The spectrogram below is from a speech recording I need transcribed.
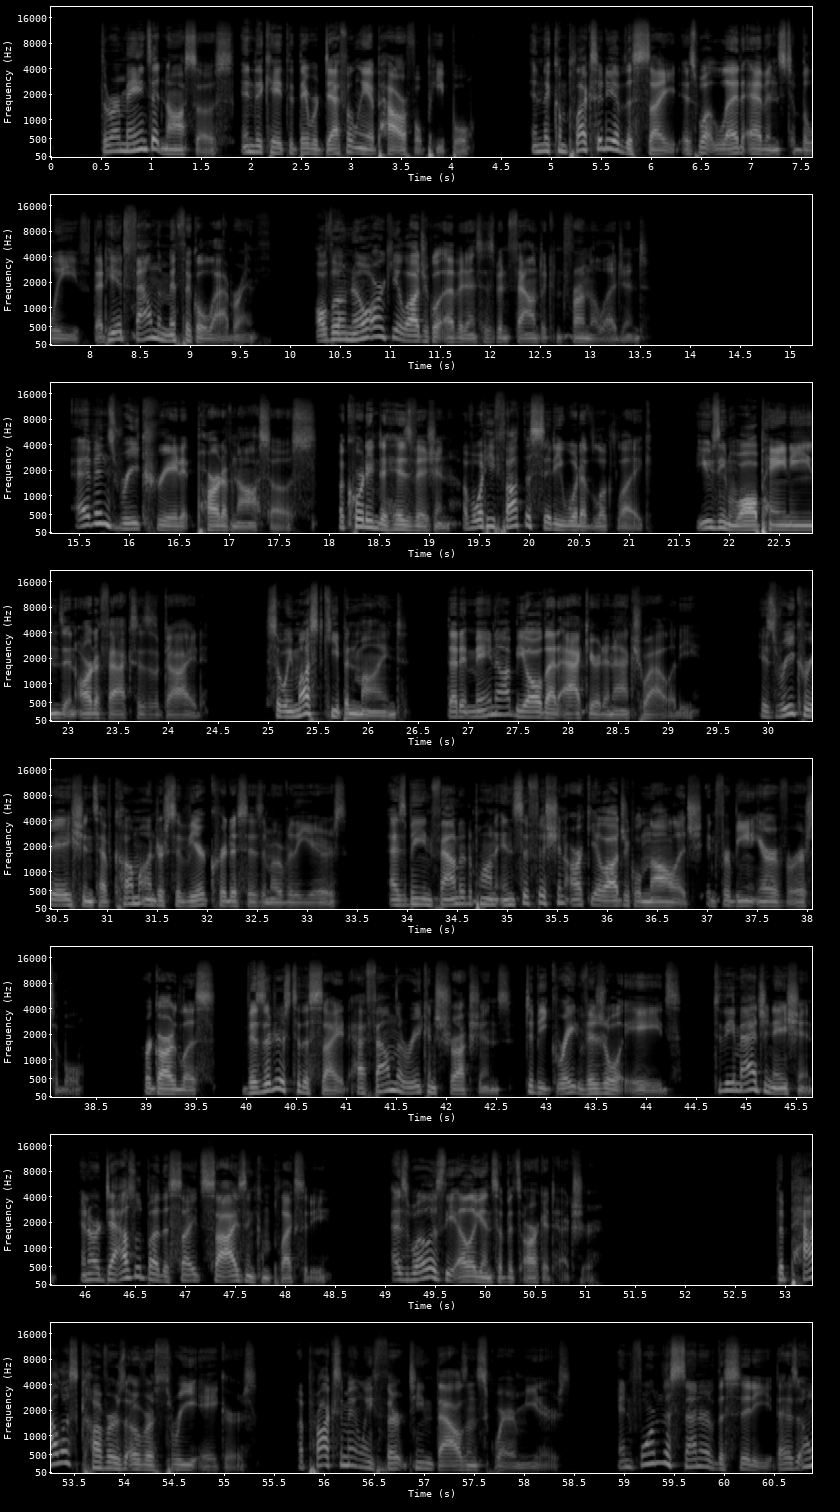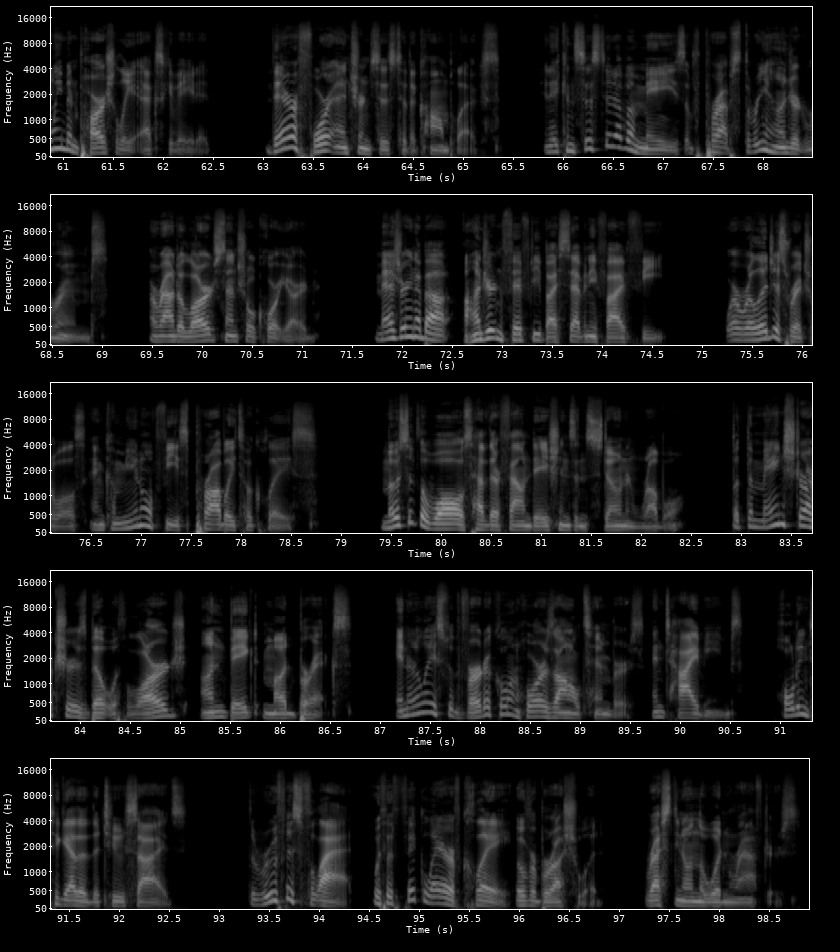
the remains at Knossos indicate that they were definitely a powerful people, And the complexity of the site is what led Evans to believe that he had found the mythical labyrinth, although no archaeological evidence has been found to confirm the legend. Evans recreated part of Knossos, according to his vision of what he thought the city would have looked like, using wall paintings and artifacts as a guide. So we must keep in mind that it may not be all that accurate in actuality. His recreations have come under severe criticism over the years as being founded upon insufficient archaeological knowledge and for being irreversible. Regardless, visitors to the site have found the reconstructions to be great visual aids to the imagination and are dazzled by the site's size and complexity, as well as the elegance of its architecture. The palace covers over three acres, approximately 13,000 square meters, and form the center of the city that has only been partially excavated. There are four entrances to the complex, and it consisted of a maze of perhaps 300 rooms around a large central courtyard measuring about 150 by 75 feet, where religious rituals and communal feasts probably took place. Most of the walls have their foundations in stone and rubble, but the main structure is built with large, unbaked mud bricks, interlaced with vertical and horizontal timbers and tie beams, holding together the two sides. The roof is flat, with a thick layer of clay over brushwood, resting on the wooden rafters.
